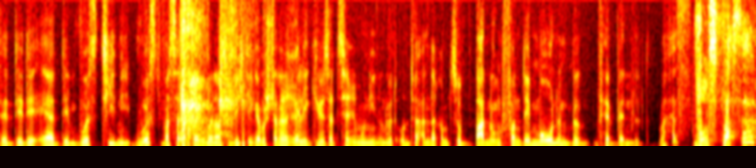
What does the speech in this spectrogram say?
der DDR, dem Wurstini. Wurstwasser ist darüber hinaus ein wichtiger Bestandteil religiöser Zeremonien und wird unter anderem zur Bannung von Dämonen verwendet. Was? Wurstwasser?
